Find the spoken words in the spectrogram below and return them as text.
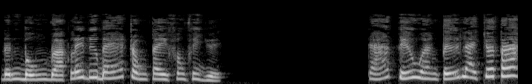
định bụng đoạt lấy đứa bé trong tay Phong Phi Duyệt. Trả tiểu hoàng tử lại cho ta!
